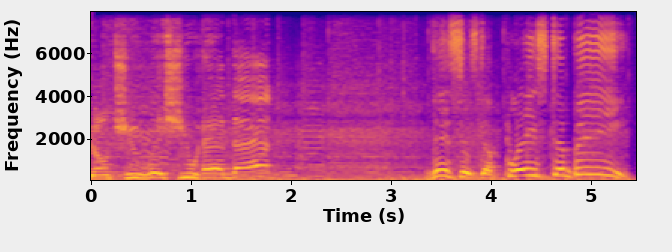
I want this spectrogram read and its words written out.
Don't you wish you had that? This is the place to be!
